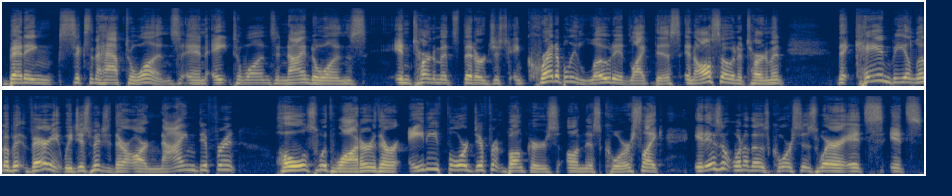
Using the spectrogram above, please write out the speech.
betting six and a half to ones and eight to ones and nine to ones in tournaments that are just incredibly loaded like this, and also in a tournament that can be a little bit variant. We just mentioned there are nine different holes with water. There are 84 different bunkers on this course. Like it isn't one of those courses where it's it's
